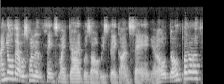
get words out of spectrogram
I know that was one of the things my dad was always big on saying, you know, don't put off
